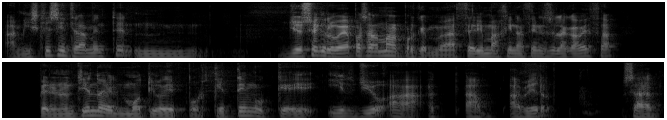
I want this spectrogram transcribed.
A mí es que sinceramente, mm, yo sé que lo voy a pasar mal porque me va a hacer imaginaciones en la cabeza, pero no entiendo el motivo de por qué tengo que ir yo a, ver. O sea,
